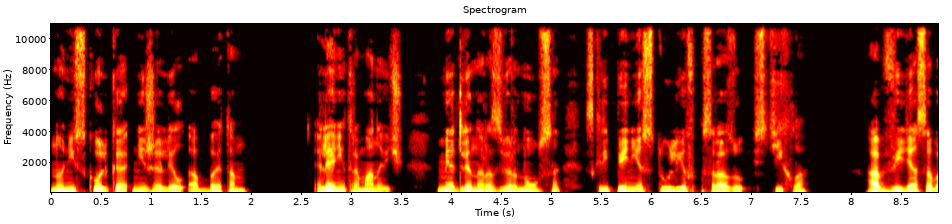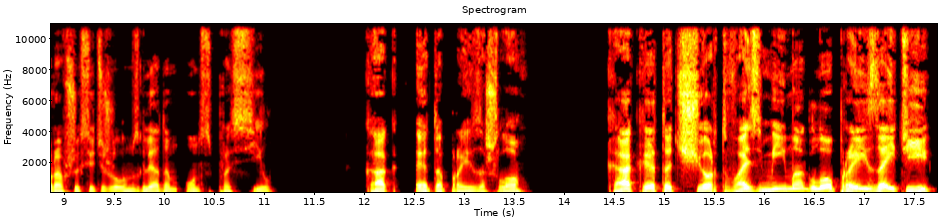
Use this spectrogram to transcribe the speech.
но нисколько не жалел об этом. Леонид Романович медленно развернулся, скрипение стульев сразу стихло. Обведя собравшихся тяжелым взглядом, он спросил. «Как это произошло? Как это, черт возьми, могло произойти?»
